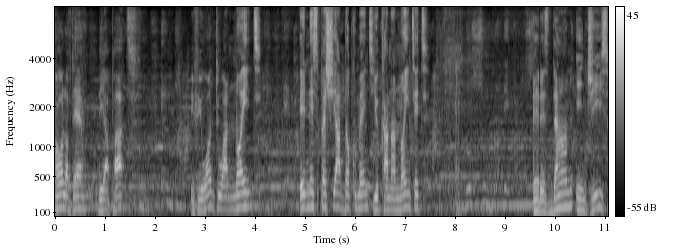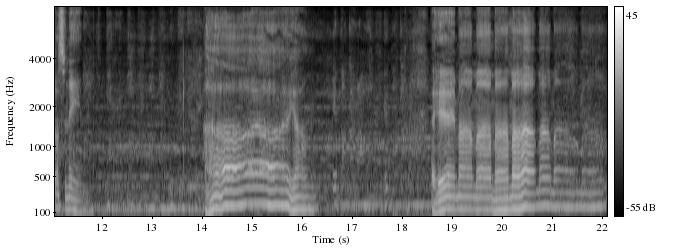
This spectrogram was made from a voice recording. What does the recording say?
All of them, they are part. If you want to anoint any special document, you can anoint it. It is done in Jesus' name. I am. Eh, hey, mama, mama, mama, mama.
